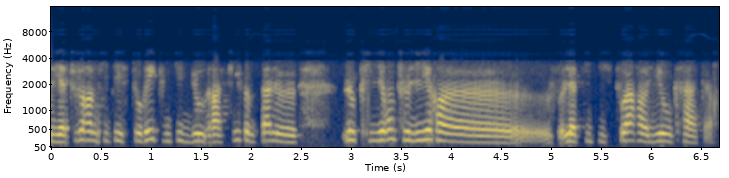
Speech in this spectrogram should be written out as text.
il y a toujours un petit historique, une petite biographie, comme ça le client peut lire la petite histoire liée au créateur.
